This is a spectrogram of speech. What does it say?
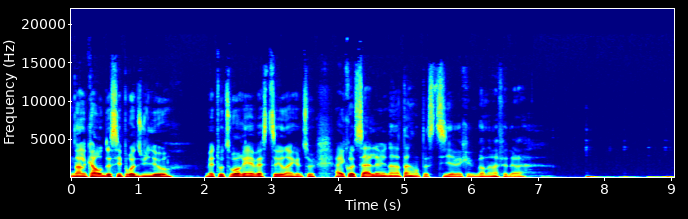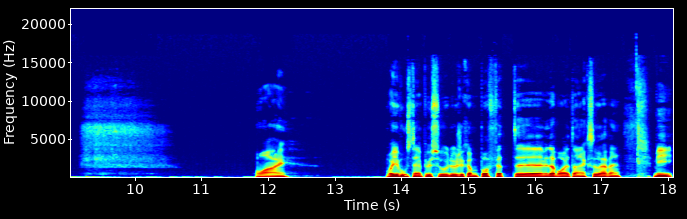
dans le cadre de ces produits-là, mais toi, tu vas réinvestir dans la culture. Ah, écoute, ça a une entente, hostie, avec le gouvernement fédéral. Ouais. Voyez-vous, c'était un peu ça. J'ai comme pas fait euh, mes devoirs tant que ça avant. Mais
